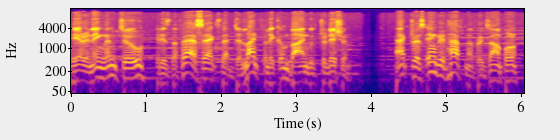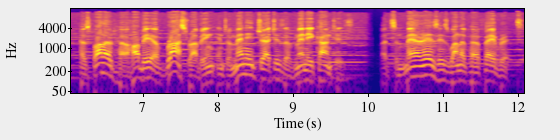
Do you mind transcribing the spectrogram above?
Here in England, too, it is the fair sex that delightfully combine with tradition. Actress Ingrid Hafner, for example, has followed her hobby of brass rubbing into many churches of many counties. But St Mary's is one of her favorites.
